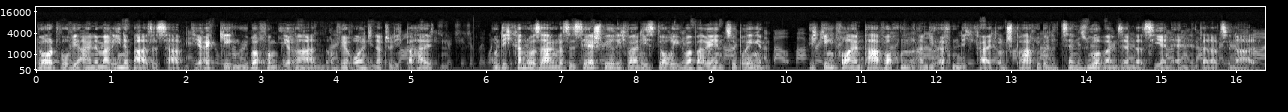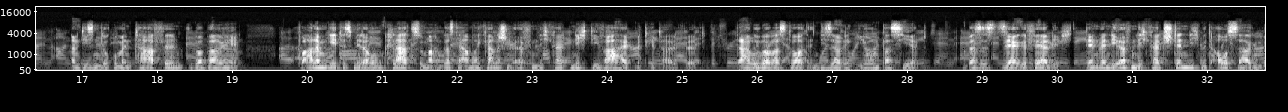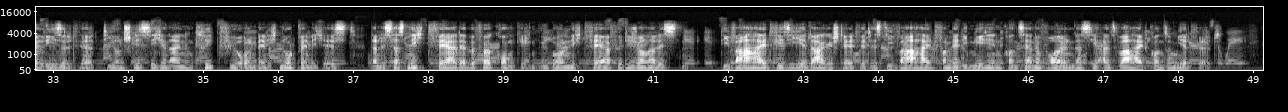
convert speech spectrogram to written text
dort wo wir eine Marinebasis haben, direkt gegenüber vom Iran und wir wollen die natürlich behalten. Und ich kann nur sagen, dass es sehr schwierig war, die Story über Bahrain zu bringen. Ich ging vor ein paar Wochen an die Öffentlichkeit und sprach über die Zensur beim Sender CNN International an diesem Dokumentarfilm über Bahrain. Vor allem geht es mir darum klarzumachen, dass der amerikanischen Öffentlichkeit nicht die Wahrheit mitgeteilt wird, darüber, was dort in dieser Region passiert. Und das ist sehr gefährlich, denn wenn die Öffentlichkeit ständig mit Aussagen berieselt wird, die uns schließlich in einen Krieg führen, der nicht notwendig ist, dann ist das nicht fair der Bevölkerung gegenüber und nicht fair für die Journalisten. Die Wahrheit, wie sie hier dargestellt wird, ist die Wahrheit, von der die Medienkonzerne wollen, dass sie als Wahrheit konsumiert wird.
